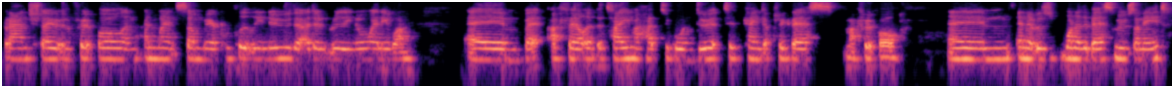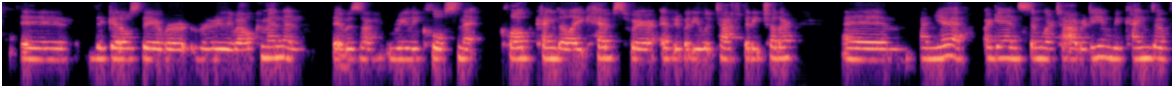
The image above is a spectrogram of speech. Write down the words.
branched out in football and, and went somewhere completely new that I didn't really know anyone. Um, but I felt at the time I had to go and do it to kind of progress my football. Um, and it was one of the best moves I made. Uh, the girls there were, were really welcoming, and it was a really close knit club, kind of like Hibs, where everybody looked after each other. Um, and yeah, again, similar to Aberdeen, we kind of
